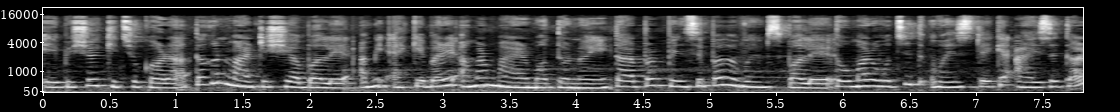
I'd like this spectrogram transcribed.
এ বিষয়ে কিছু করা। তখন মার্টিসিয়া বলে, আমি একেবারে আমার মায়ের মতো নই। তারপর প্রিন্সিপাল উইমস বলে, তোমার উচিত ওয়েন্সডেকে আইজেক আর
